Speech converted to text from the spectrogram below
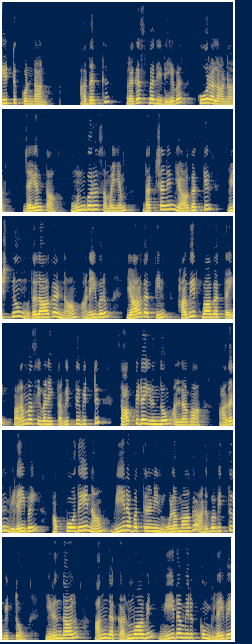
கேட்டுக்கொண்டான். அதற்கு பிரகஸ்பதி தேவர் கூறலானார் ஜெயந்தா முன்பொரு சமயம் தக்ஷனின் யாகத்தில் விஷ்ணு முதலாக நாம் அனைவரும் யாகத்தின் ஹவிர்பாகத்தை பரமசிவனை தவிர்த்துவிட்டு சாப்பிட இருந்தோம் அல்லவா? அதன் விளைவை அப்போதே நாம் வீரபத்திரனின் மூலமாக அனுபவித்து விட்டோம். இருந்தாலும் அந்த கர்மாவின் மீதமிருக்கும் விளைவே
